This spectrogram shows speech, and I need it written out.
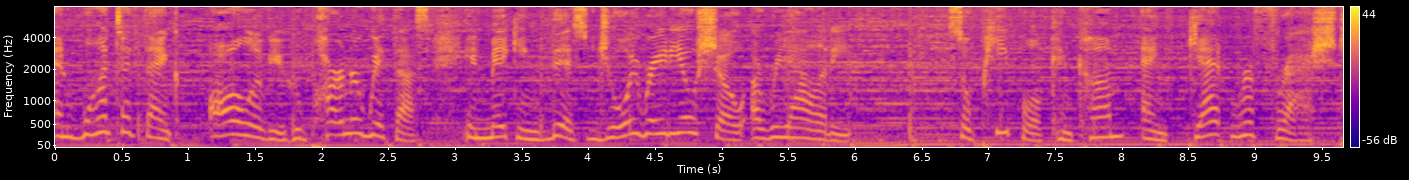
and want to thank all of you who partner with us in making this Joy Radio show a reality so people can come and get refreshed.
